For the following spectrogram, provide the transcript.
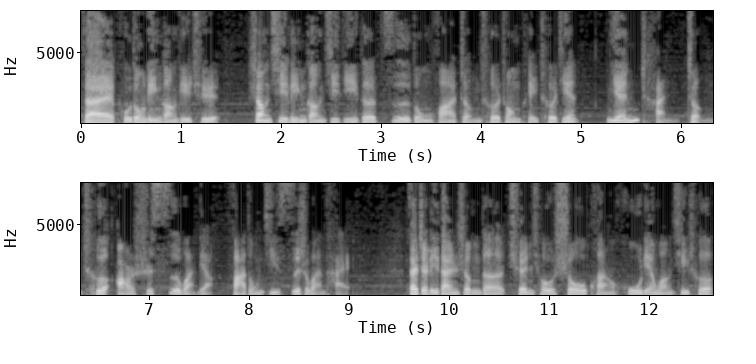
在浦东临港地区，上汽临港基地的自动化整车装配车间年产整车二十四万辆，发动机四十万台。在这里诞生的全球首款互联网汽车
